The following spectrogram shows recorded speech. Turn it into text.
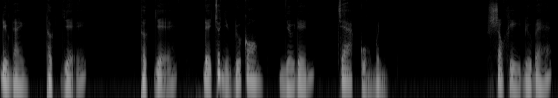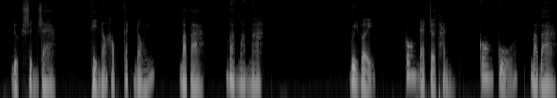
Điều này thật dễ. Thật dễ để cho những đứa con nhớ đến cha của mình sau khi đứa bé được sinh ra thì nó học cách nói ba ba và mama vì vậy, con đã trở thành con của bà bà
